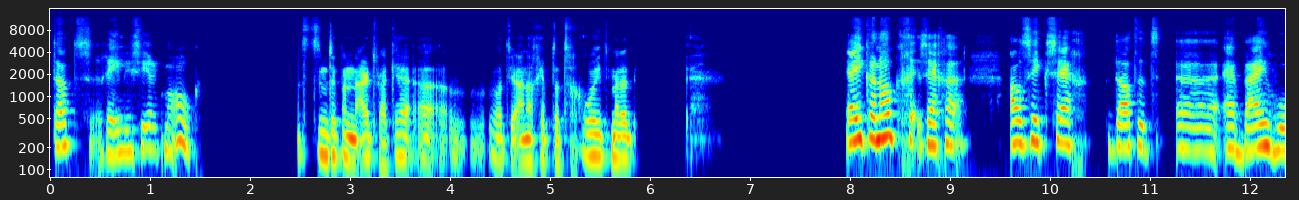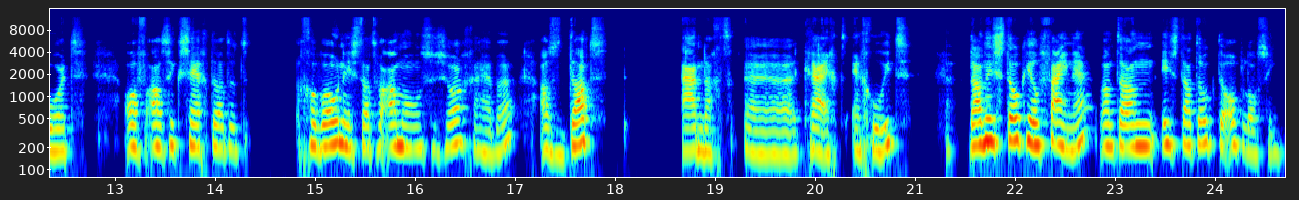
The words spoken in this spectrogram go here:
dat realiseer ik me ook. Het is natuurlijk een uitspraak, hè? Uh, wat je aandacht hebt, dat groeit. Maar dat, ja, je kan ook zeggen, als ik zeg dat het uh, erbij hoort, of als ik zeg dat het gewoon is dat we allemaal onze zorgen hebben, als dat aandacht uh, krijgt en groeit, dan is het ook heel fijn, hè? Want dan is dat ook de oplossing.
